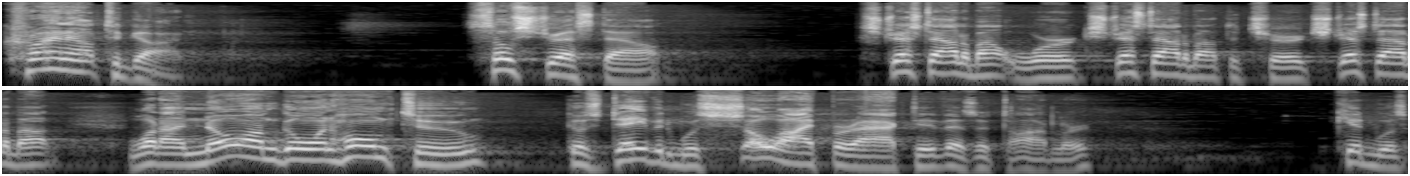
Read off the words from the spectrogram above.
crying out to God. So stressed out, stressed out about work, stressed out about the church, stressed out about what I know I'm going home to, because David was so hyperactive as a toddler. Kid was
